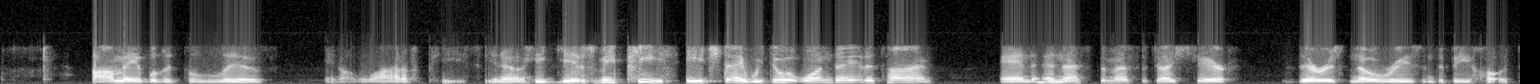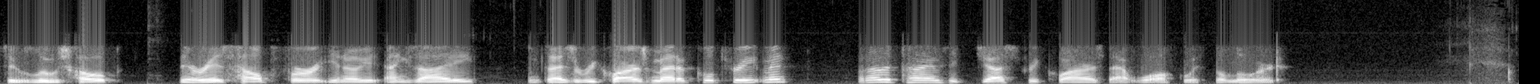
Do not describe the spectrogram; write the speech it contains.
I'm able to live in a lot of peace. You know, He gives me peace each day. We do it one day at a time, and mm-hmm. and that's the message I share. There is no reason to be ho- to lose hope. There is help for you know anxiety. Sometimes it requires medical treatment, but other times it just requires that walk with the Lord.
